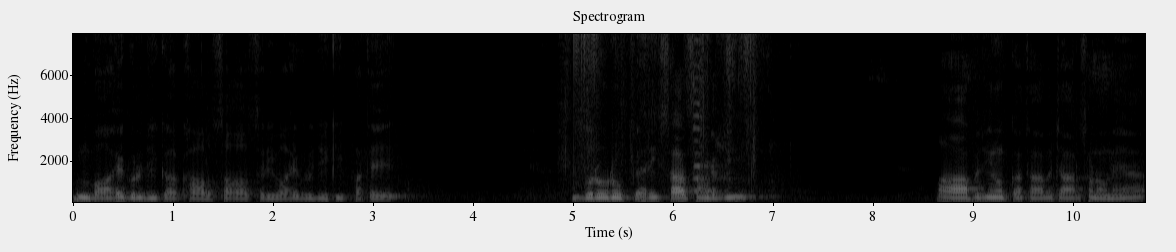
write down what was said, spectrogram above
ਵਾਹਿਗੁਰੂ ਜੀ ਕਾ ਖਾਲਸਾ, ਸ੍ਰੀ ਵਾਹਿਗੁਰੂ ਜੀ ਕੀ ਫਤਿਹ। ਗੁਰੂ ਰੂਪ ਪਿਆਰੀ ਸਾਧ ਸੰਗਤ ਜੀ, ਆਪ ਜੀ ਨੂੰ ਕਥਾ ਵਿਚਾਰ ਸੁਣਾਉਣੇ ਆ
